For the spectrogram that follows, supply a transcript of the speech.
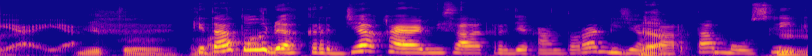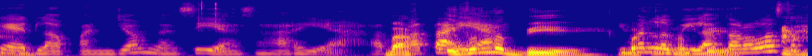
ya, ya. gitu Kita tuh udah kerja kayak misalnya kerja kantoran di Ya. Jakarta mostly Mm-mm. kayak 8 jam gak sih ya sehari ya? Rata-rata ya. lebih Even bahkan lebih lah, taruhlah 10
